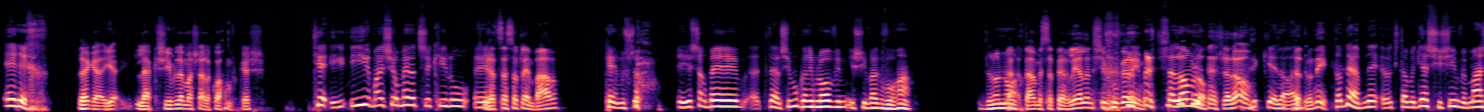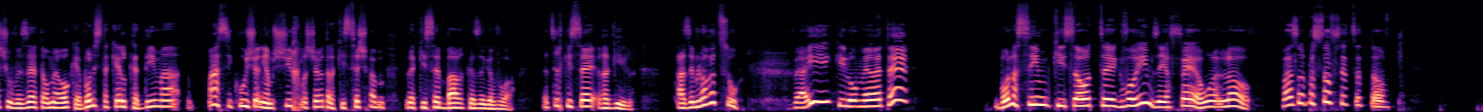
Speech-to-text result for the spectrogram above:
ערך רגע, להקשיב למה שהלקוח מבקש? כן, היא, היא מה שאומרת שכאילו, אה, היא רצתה לעשות להם בר? כן, מש... יש הרבה, אתה יודע, אנשים מבוגרים לא אוהבים ישיבה גבוהה. זה לא נוח. אתה מספר לי על אנשים מבוגרים. שלום לו. שלום, כן, לא, אדוני. אתה יודע, בני, כשאתה מגיע 60 ומשהו וזה, אתה אומר, אוקיי, בוא נסתכל קדימה, מה הסיכוי שאני אמשיך לשבת על הכיסא שם, זה כיסא בר כזה גבוה. אתה צריך כיסא רגיל. אז הם לא רצו. וההיא כאילו אומרת, אה, בוא נשים כיסאות אה, גבוהים, זה יפה. אמרו לה, לא. ואז בסוף זה קצת טוב.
